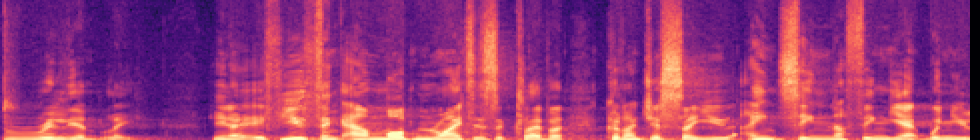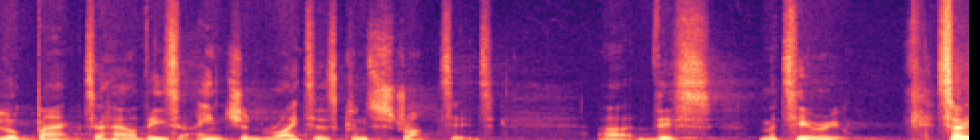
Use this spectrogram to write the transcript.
brilliantly. You know, if you think our modern writers are clever, could I just say you ain't seen nothing yet when you look back to how these ancient writers constructed uh, this material. So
